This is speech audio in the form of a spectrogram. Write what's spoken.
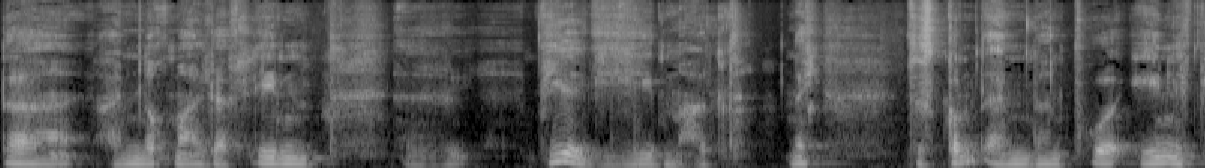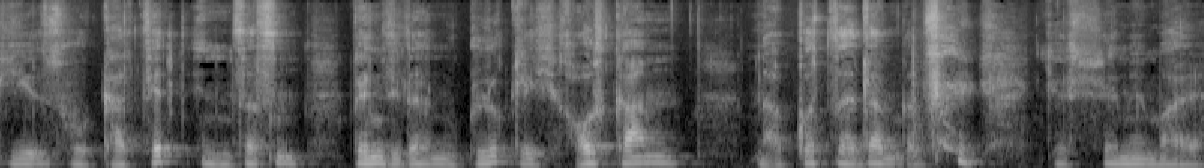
da einem nochmal das Leben äh, wiedergegeben hat. Nicht? Das kommt einem dann vor, ähnlich wie so KZ-Insassen, wenn sie dann glücklich rauskamen. Na Gott sei Dank, also, jetzt stell mir mal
